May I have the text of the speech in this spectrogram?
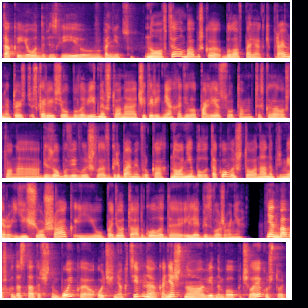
так ее довезли в больницу. Но в целом бабушка была в порядке, правильно? То есть, скорее всего, было видно, что она четыре дня ходила по лесу, там ты сказала, что она без обуви вышла, с грибами в руках. Но не было такого, что она, например, еще шаг и упадет от голода или обезвоживания. Нет, бабушка достаточно бойкая, очень активная. Конечно, видно было по человеку, что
